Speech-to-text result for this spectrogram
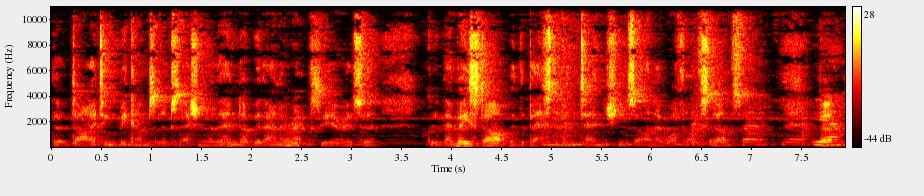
That dieting becomes an obsession and they end up with anorexia. It's a They may start with the best of intentions, unorthodox stuff. So, yeah. Yeah.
